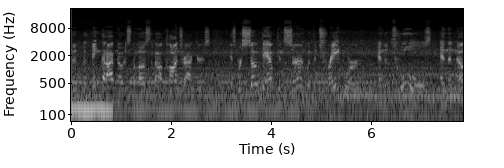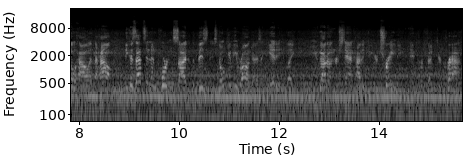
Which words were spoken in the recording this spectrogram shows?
The the thing that I've noticed the most about contractors is we're so damn concerned with the trade work and the tools and the know-how and the how because that's an important side of the business. Don't get me wrong guys i get it. Like you got to understand how to do your trade and, and perfect your craft.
